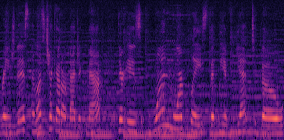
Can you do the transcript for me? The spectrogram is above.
arrange this and let's check out our magic map. There is one more place that we have yet to go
